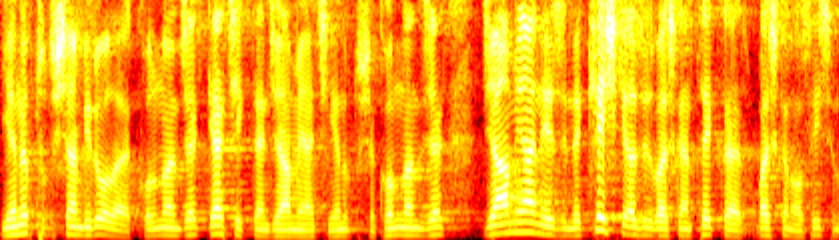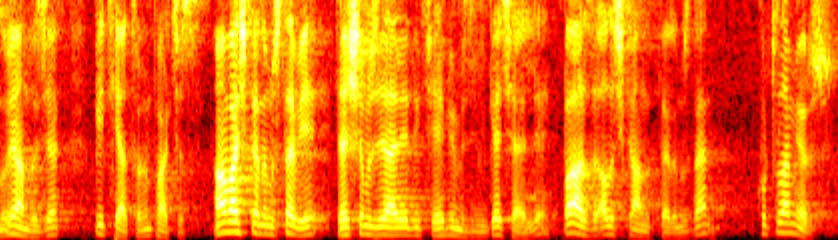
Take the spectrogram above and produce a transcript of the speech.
yanıp tutuşan biri olarak konumlanacak, gerçekten camia için yanıp tutuşan konumlanacak, camia nezdinde keşke Aziz Başkan tekrar başkan olsa hissini uyandıracak bir tiyatronun parçası. Ama başkanımız tabii yaşımız ilerledikçe hepimizin geçerli bazı alışkanlıklarımızdan kurtulamıyoruz.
